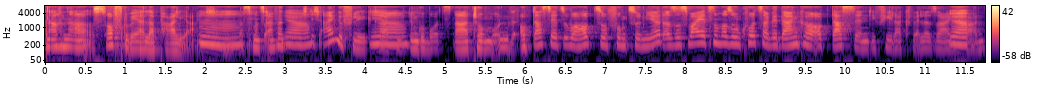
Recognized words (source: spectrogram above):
nach einer Software-Lappalie eigentlich mhm. an, dass man es einfach ja. nicht richtig eingepflegt ja. hat mit dem Geburtsdatum. Und ob das jetzt überhaupt so funktioniert, also es war jetzt nur mal so ein kurzer Gedanke, ob das denn die Fehlerquelle sein ja. kann.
